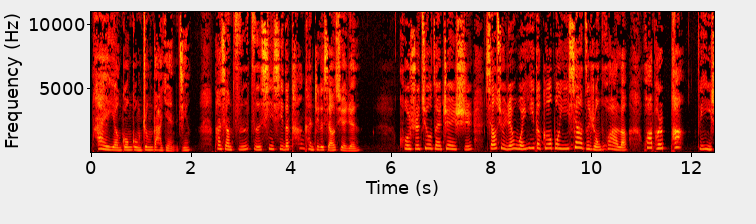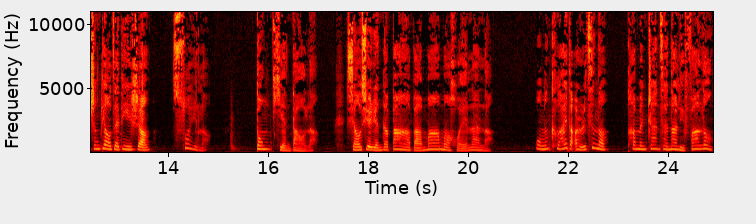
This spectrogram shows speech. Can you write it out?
太阳公公睁大眼睛，他想仔仔细细的看看这个小雪人。可是就在这时，小雪人唯一的胳膊一下子融化了，花盆啪的一声掉在地上，碎了。冬天到了，小雪人的爸爸妈妈回来了。我们可爱的儿子呢？他们站在那里发愣。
